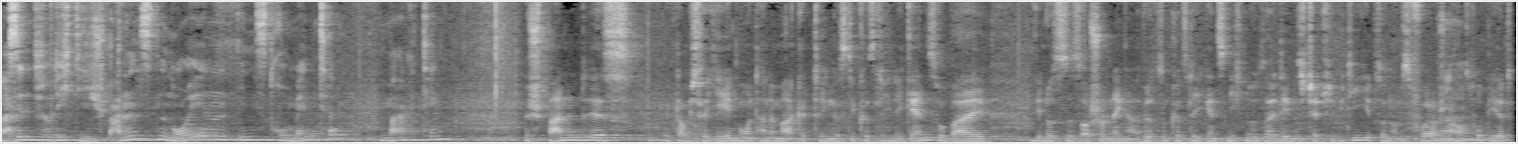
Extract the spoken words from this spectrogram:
Was sind für dich die spannendsten neuen Instrumente im Marketing? Spannend ist, glaube ich, für jeden momentan im Marketing ist die künstliche Intelligenz, wobei wir nutzen es auch schon länger. Wir nutzen künstliche Intelligenz nicht nur seitdem es ChatGPT gibt, sondern haben es vorher schon mhm. ausprobiert.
